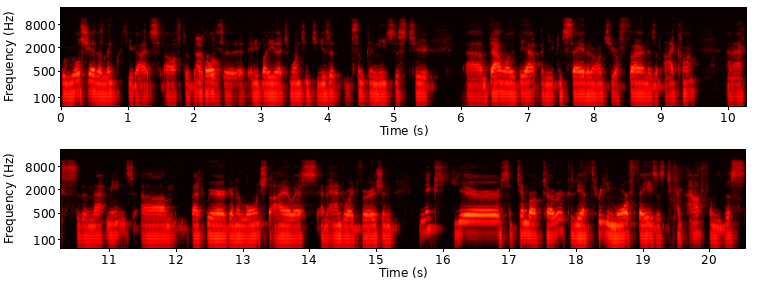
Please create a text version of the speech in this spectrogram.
we will share the link with you guys after the oh, call. Cool. So anybody that's wanting to use it simply needs just to um, download the app, and you can save it onto your phone as an icon and access it in that means. Um, but we're going to launch the iOS and Android version next year, September, October, because we have three more phases to come out from this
